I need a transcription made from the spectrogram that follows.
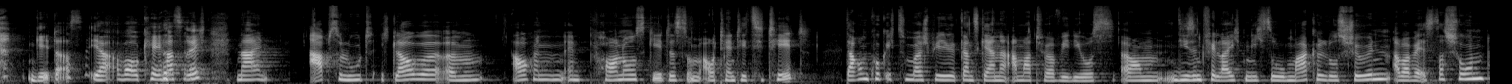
Geht das? Ja, aber okay, hast recht. Nein, absolut. Ich glaube, ähm, auch in, in Pornos geht es um Authentizität. Darum gucke ich zum Beispiel ganz gerne Amateurvideos. Ähm, die sind vielleicht nicht so makellos schön, aber wer ist das schon?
